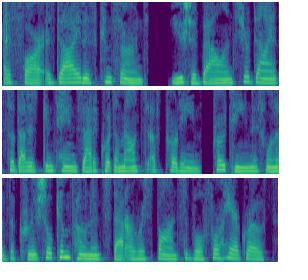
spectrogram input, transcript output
As far as diet is concerned, you should balance your diet so that it contains adequate amounts of protein. Protein is one of the crucial components that are responsible for hair growth.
